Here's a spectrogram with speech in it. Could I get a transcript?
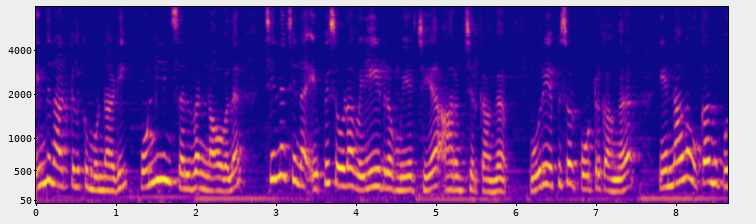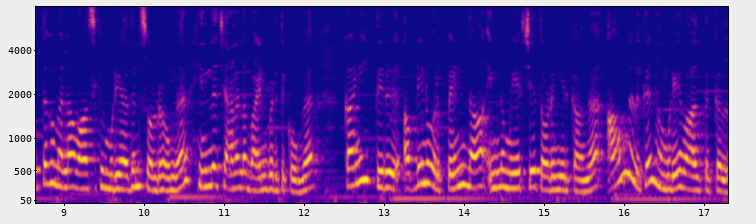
ஐந்து நாட்களுக்கு முன்னாடி பொன்னியின் செல்வன் நாவலை சின்ன சின்ன எபிசோடாக வெளியிடுற முயற்சியை ஆரம்பிச்சிருக்காங்க. ஒரு எபிசோட் போட்டிருக்காங்க. என்னால் உட்காந்து புத்தகம் எல்லாம் வாசிக்க முடியாதுன்னு சொல்கிறவங்க இந்த சேனலை பயன்படுத்திக்கோங்க. கனி திரு அப்படின்னு ஒரு பெண் தான் இந்த முயற்சியை தொடங்கியிருக்காங்க. அவங்களுக்கு நம்முடைய வாழ்த்துக்கள்.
